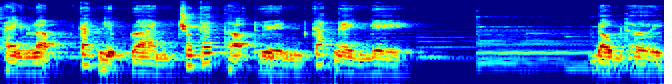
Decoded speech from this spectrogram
Thành lập các nghiệp đoàn cho các thợ thuyền các ngành nghề. Đồng thời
